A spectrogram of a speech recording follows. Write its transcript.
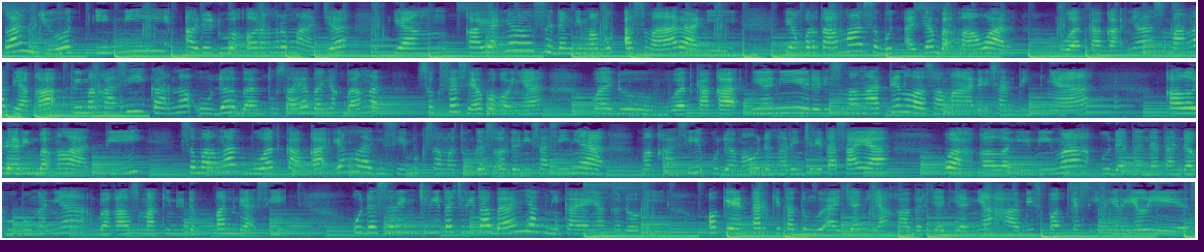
Lanjut, ini ada dua orang remaja yang kayaknya sedang dimabuk asmara nih. Yang pertama sebut aja Mbak Mawar. Buat kakaknya semangat ya kak. Terima kasih karena udah bantu saya banyak banget. Sukses ya pokoknya. Waduh buat kakaknya nih udah disemangatin loh sama adik cantiknya. Kalau dari Mbak Melati Semangat buat kakak yang lagi sibuk sama tugas organisasinya. Makasih udah mau dengerin cerita saya. Wah kalau ini mah udah tanda-tanda hubungannya bakal semakin di depan gak sih? Udah sering cerita-cerita banyak nih kayaknya ke Doi. Oke, ntar kita tunggu aja nih ya kabar jadiannya habis podcast ini rilis.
